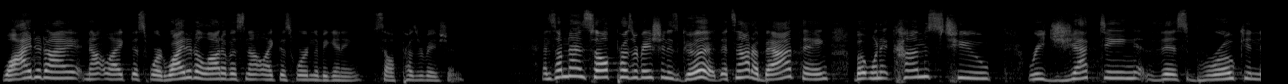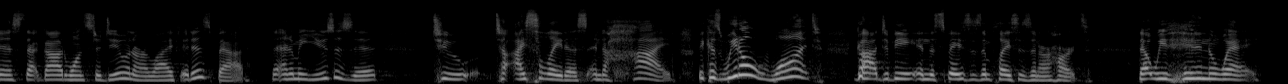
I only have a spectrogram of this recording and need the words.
Why did I not like this word? Why did a lot of us not like this word in the beginning? Self preservation. And sometimes self preservation is good. It's not a bad thing. But when it comes to rejecting this brokenness that God wants to do in our life, it is bad. The enemy uses it to, to isolate us and to hide because we don't want God to be in the spaces and places in our hearts that we've hidden away,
